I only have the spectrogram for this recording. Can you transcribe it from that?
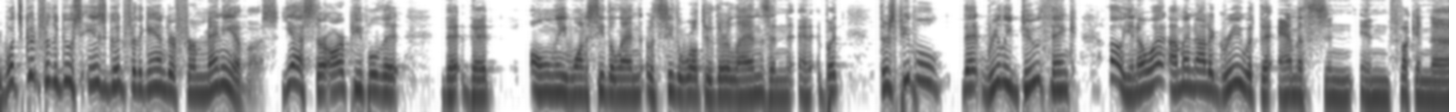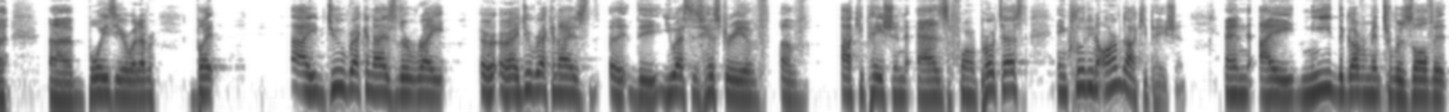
what's good for the goose is good for the gander for many of us. Yes, there are people that that that only want to see the lens see the world through their lens and and but there's people that really do think oh you know what i might not agree with the ameths in in fucking uh, uh, boise or whatever but i do recognize their right or, or i do recognize uh, the us's history of of occupation as a form of protest including armed occupation and i need the government to resolve it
